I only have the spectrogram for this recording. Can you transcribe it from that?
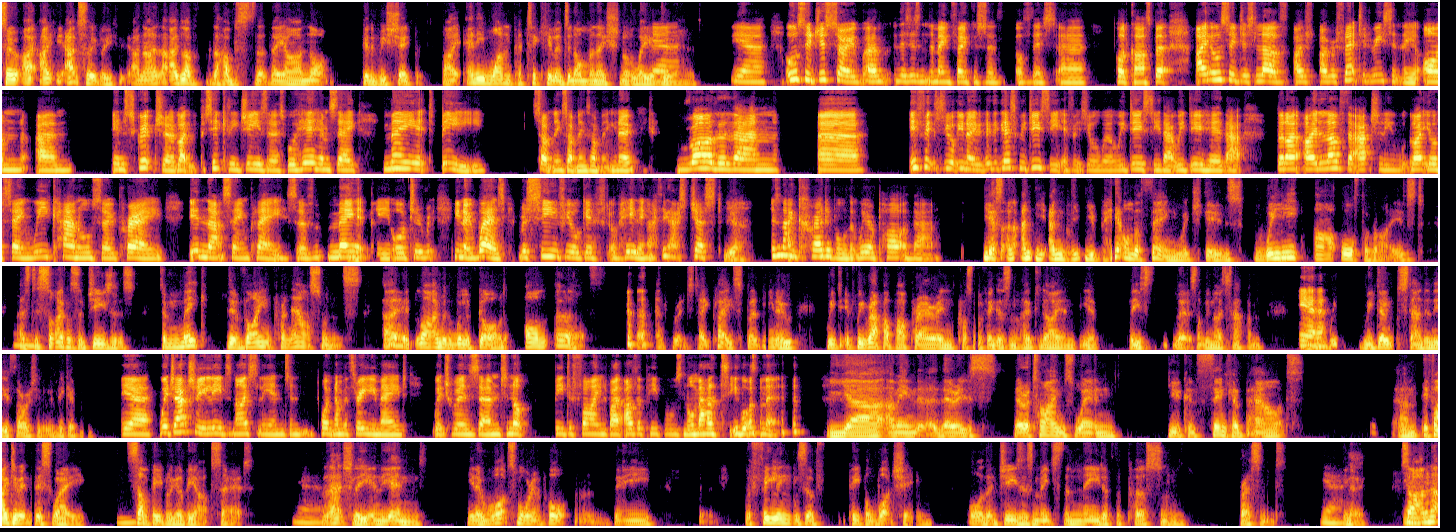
so I, I absolutely, and I, I love the hubs that they are not going to be shaped by any one particular denominational way of doing it. Yeah. Also, just sorry, um, this isn't the main focus of of this uh podcast, but I also just love. I've I reflected recently on um in scripture, like particularly Jesus, we'll hear him say, May it be something, something, something, you know, rather than uh if it's your, you know, yes, we do see if it's your will, we do see that, we do hear that. But I, I love that actually, like you're saying, we can also pray in that same place of may yeah. it be, or to, you know, where's receive your gift of healing. I think that's just, yeah, isn't that incredible that we're a part of that? Yes, and, and and you've hit on the thing, which is we are authorized mm. as disciples of Jesus to make divine pronouncements uh, yeah. in line with the will of God on earth, and for it to take place. But you know, we if we wrap up our prayer in cross my fingers and hope to die, and you know, please let something nice happen. Uh, yeah, we we don't stand in the authority that we've been given. Yeah, which actually leads nicely into point number three you made which was um, to not be defined by other people's normality, wasn't it? yeah, I mean, there is there are times when you can think about um, if I do it this way, mm. some people are going to be upset. Yeah. But actually, in the end, you know, what's more important, the the feelings of people watching, or that Jesus meets the need of the person present. Yeah. You know, so yeah. I mean,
